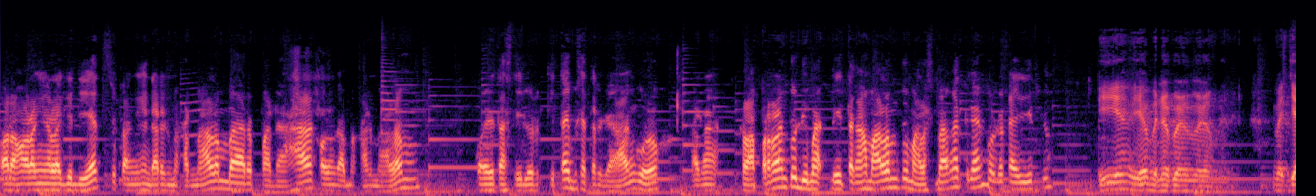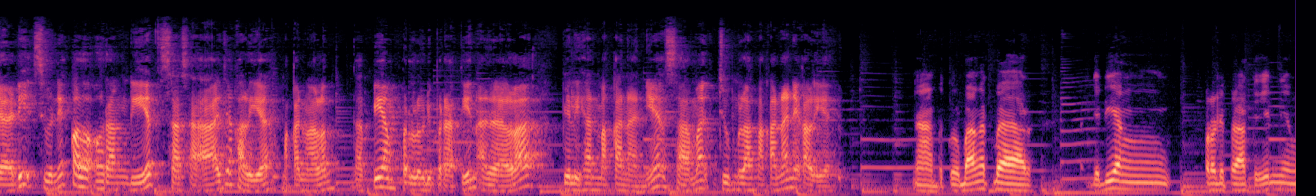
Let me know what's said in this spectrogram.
orang-orang yang lagi diet suka ngehindarin makan malam bar padahal kalau nggak makan malam kualitas tidur kita bisa terganggu loh karena kelaparan tuh di, di tengah malam tuh males banget kan udah kayak gitu iya iya bener bener bener, bener. Jadi sebenarnya kalau orang diet sah-sah aja kali ya makan malam, tapi yang perlu diperhatiin adalah pilihan makanannya sama jumlah makanannya kali ya. Nah betul banget bar. Jadi yang perlu diperhatiin yang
